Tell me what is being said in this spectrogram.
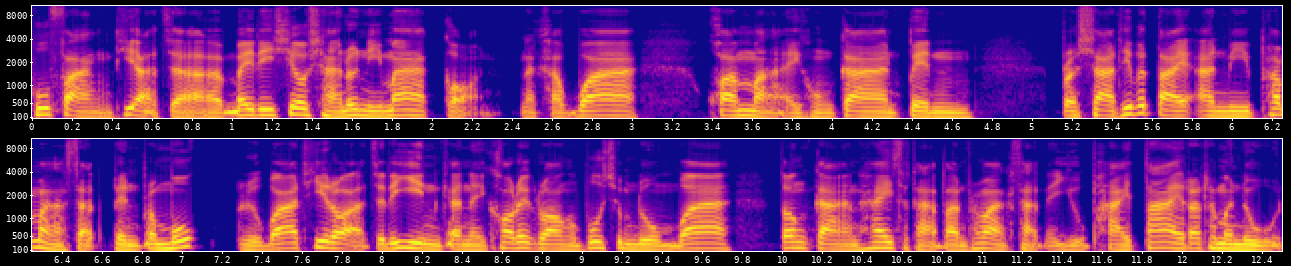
ผู้ฟังที่อาจจะไม่ได้เชี่ยวชาญเรื่องนี้มากก่อนนะครับว่าความหมายของการเป็นประชาธิปไตยอันมีพระมหากษัตริย์เป็นประมุขหรือว่าที่เราอาจจะได้ยินกันในข้อเรียกร้องของผู้ชุมนุมว่าต้องการให้สถาบันพระมหากษัตริย์อยู่ภายใต้รัฐธรรมนูญ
